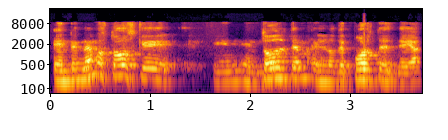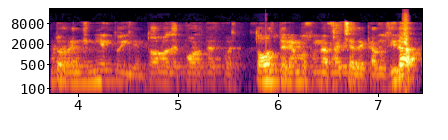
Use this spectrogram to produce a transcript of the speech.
entendemos todos que en, en, todo el tema, en los deportes de alto rendimiento y en todos los deportes, pues todos tenemos una fecha de caducidad.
